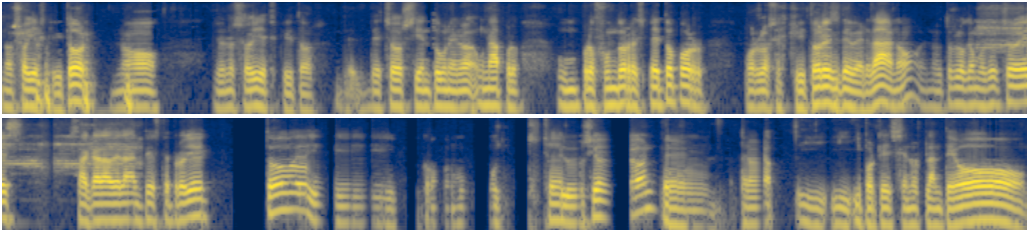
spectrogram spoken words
no soy escritor, no, yo no soy escritor. De, hecho, siento un profundo respeto por, por los escritores de verdad, ¿no? Nosotros lo que hemos hecho es sacar adelante este proyecto y, con mucha ilusión, pero, y, porque se nos planteó,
